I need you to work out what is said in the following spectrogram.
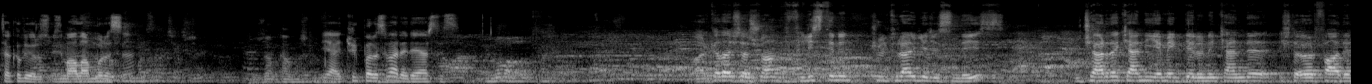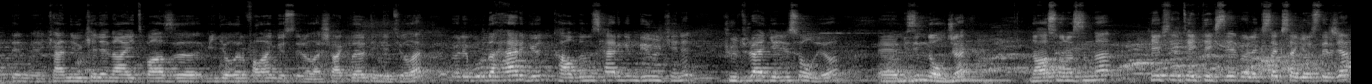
takılıyoruz. Bizim alan burası. Yani Türk parası var ya değersiz. Arkadaşlar şu an Filistin'in kültürel gecesindeyiz. İçeride kendi yemeklerini, kendi işte örf adetlerini, kendi ülkelerine ait bazı videoları falan gösteriyorlar, şarkıları dinletiyorlar. Böyle burada her gün, kaldığımız her gün bir ülkenin kültürel gecesi oluyor. Ee, bizim de olacak. Daha sonrasında hepsini tek tek size böyle kısa kısa göstereceğim.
